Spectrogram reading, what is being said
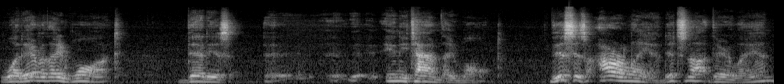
whatever they want that is uh, anytime they want. This is our land. It's not their land.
